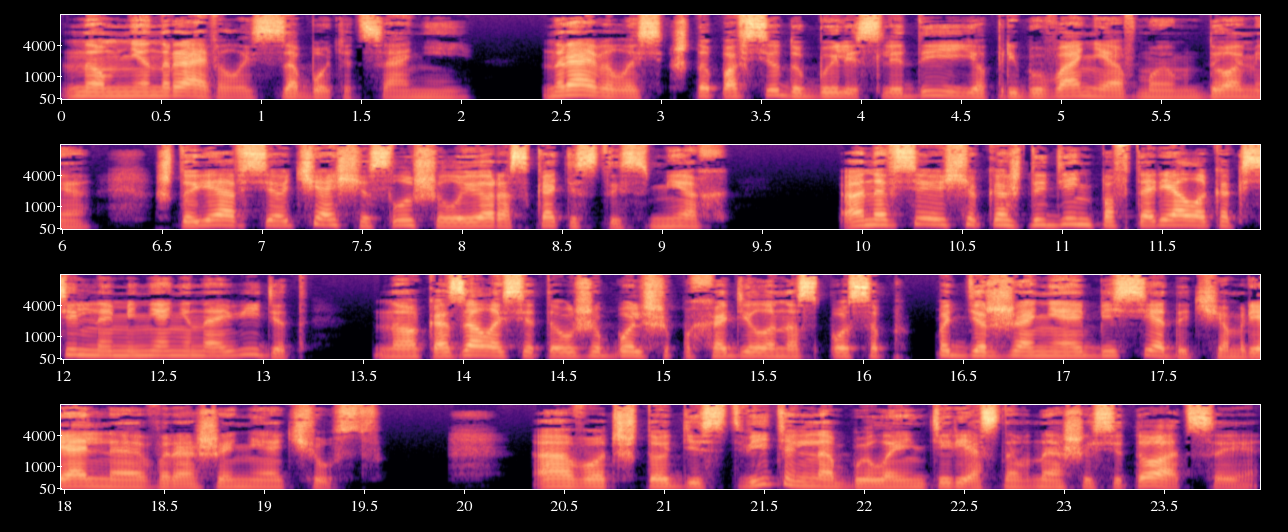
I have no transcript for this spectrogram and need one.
Но мне нравилось заботиться о ней. Нравилось, что повсюду были следы ее пребывания в моем доме, что я все чаще слышал ее раскатистый смех. Она все еще каждый день повторяла, как сильно меня ненавидит, но оказалось, это уже больше походило на способ поддержания беседы, чем реальное выражение чувств. А вот что действительно было интересно в нашей ситуации,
